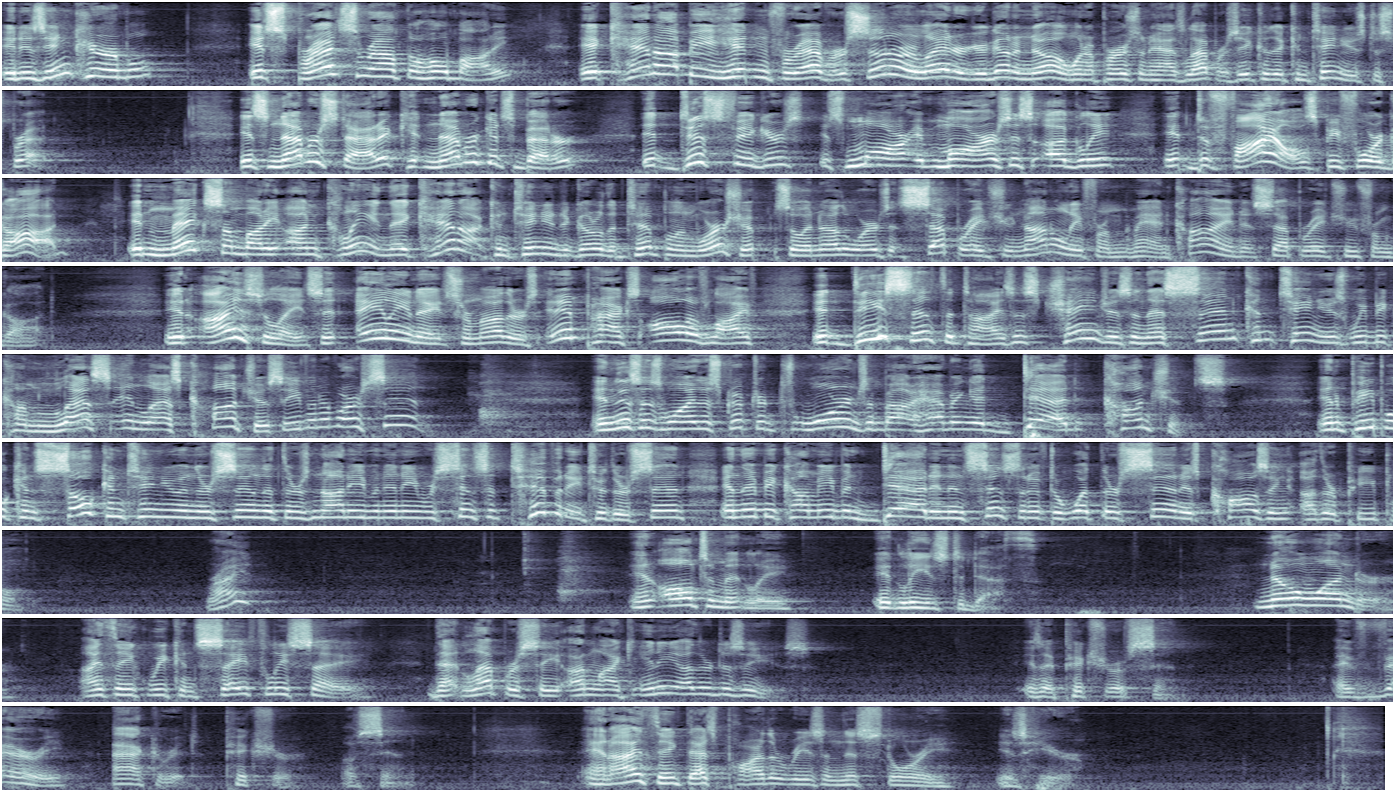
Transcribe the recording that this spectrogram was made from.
It is incurable, it spreads throughout the whole body. It cannot be hidden forever. Sooner or later, you're going to know when a person has leprosy because it continues to spread. It's never static, it never gets better. It disfigures, it's mar, it mars, it's ugly, it defiles before God. It makes somebody unclean. They cannot continue to go to the temple and worship. So, in other words, it separates you not only from mankind, it separates you from God. It isolates, it alienates from others, it impacts all of life, it desensitizes, changes, and as sin continues, we become less and less conscious even of our sin. And this is why the scripture warns about having a dead conscience. And people can so continue in their sin that there's not even any sensitivity to their sin, and they become even dead and insensitive to what their sin is causing other people. Right? And ultimately, it leads to death. No wonder, I think we can safely say that leprosy, unlike any other disease, is a picture of sin. A very accurate picture of sin. And I think that's part of the reason this story is here.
